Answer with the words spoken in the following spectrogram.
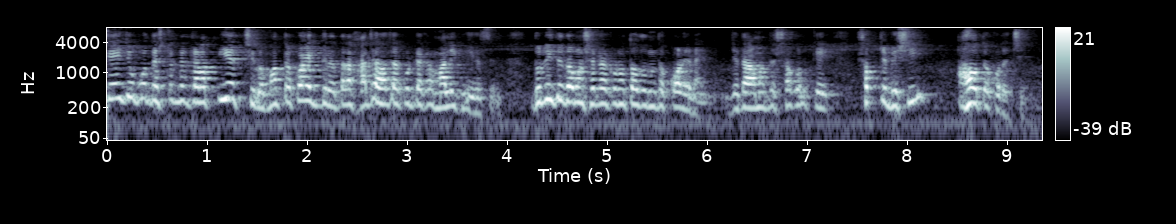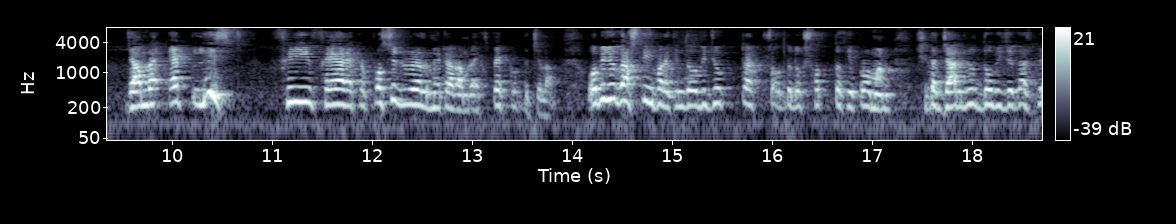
যেই যে উপদেষ্টাদের যারা পিএস ছিল, মাত্র কয়েকদিনে তারা হাজার হাজার কোটি টাকার মালিক হয়ে গেছেন। দুর্নীতি দমন সেটার কোনো তদন্ত করে নাই, যেটা আমাদের সকলকে সবচেয়ে বেশি আহত করেছে। যে আমরা অ্যাট লিস্ট ফ্রি ফেয়ার একটা প্রসিডিউরাল ম্যাটার আমরা এক্সপেক্ট করতেছিলাম। অভিযোগ আসতেই পারে, কিন্তু অভিযোগটা কতটুকু সত্য কি প্রমাণ, সেটা যার বিরুদ্ধে অভিযোগ আসবে,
